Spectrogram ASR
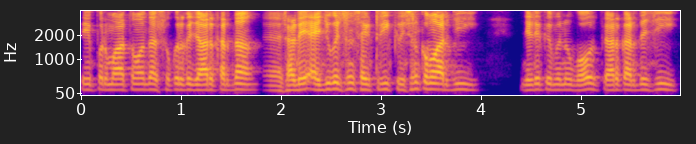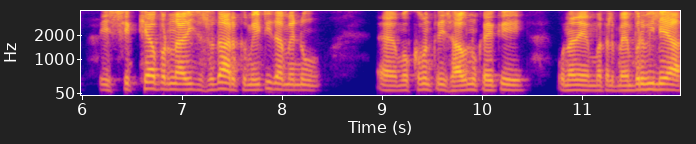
ਤੇ ਪ੍ਰਮਾਤਮਾ ਦਾ ਸ਼ੁਕਰਗੁਜ਼ਾਰ ਕਰਦਾ ਸਾਡੇ ਐਜੂਕੇਸ਼ਨ ਸੈਕਟਰੀ ਕ੍ਰਿਸ਼ਨ ਕੁਮਾਰ ਜੀ, ਜਿਹੜੇ ਕਿ ਮੈਨੂੰ ਬਹੁਤ ਪਿਆਰ ਕਰਦੇ ਸੀ, ਤੇ ਸਿੱਖਿਆ ਪ੍ਰਣਾਲੀ 'ਚ ਸੁਧਾਰ ਕਮੇਟੀ ਦਾ ਮੈਨੂੰ ਮੁੱਖ ਮੰਤਰੀ ਸਾਹਿਬ ਨੂੰ ਕਹਿ ਕੇ ਉਹਨਾਂ ਨੇ ਮਤਲਬ ਮੈਂਬਰ ਵੀ ਲਿਆ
